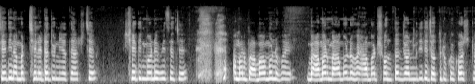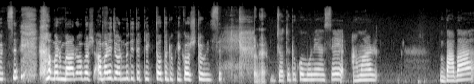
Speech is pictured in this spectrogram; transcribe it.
যেদিন আমার ছেলেটা দুনিয়াতে আসছে সেদিন মনে হয়েছে যে আমার বাবা মনে হয় বা আমার মা মনে হয় আমার সন্তান জন্ম দিতে যতটুকু কষ্ট হয়েছে আমার মারও আবার আমার জন্ম দিতে ঠিক ততটুকুই কষ্ট হয়েছে হ্যাঁ। যতটুকু মনে আছে আমার বাবা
